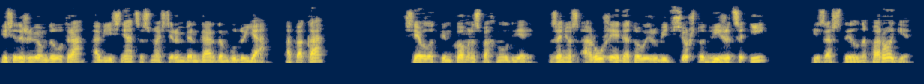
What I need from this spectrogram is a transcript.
Если доживем до утра, объясняться с мастером Бенгардом буду я. А пока Всеволод пинком распахнул дверь, занес оружие, готовый рубить все, что движется, и и застыл на пороге.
